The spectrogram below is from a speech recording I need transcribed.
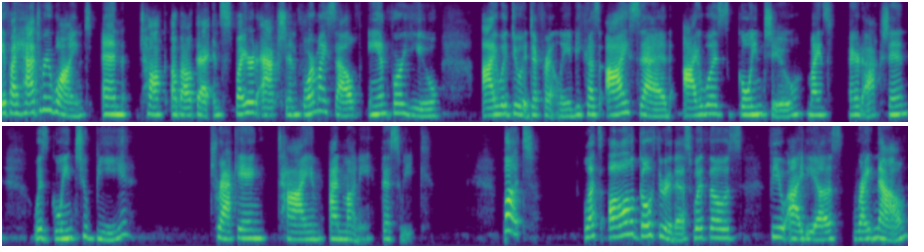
if I had to rewind and talk about that inspired action for myself and for you, I would do it differently because I said I was going to, my inspired action was going to be tracking time and money this week. But let's all go through this with those few ideas right now.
